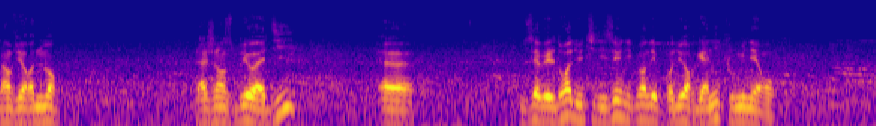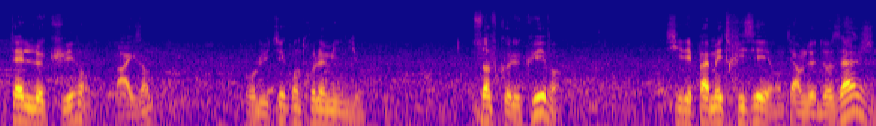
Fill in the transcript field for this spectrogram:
l'environnement. L'agence bio a dit, vous avez le droit d'utiliser uniquement des produits organiques ou minéraux, tels le cuivre par exemple, pour lutter contre le mildiou. Sauf que le cuivre, s'il n'est pas maîtrisé en termes de dosage,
